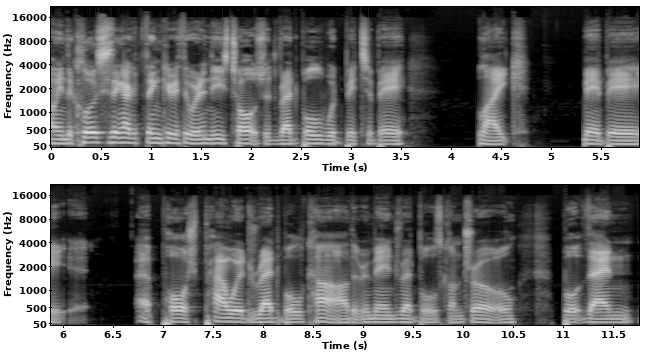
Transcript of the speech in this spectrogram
I mean, the closest thing I could think of if they were in these talks with Red Bull would be to be like maybe a Porsche powered Red Bull car that remained Red Bull's control, but then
